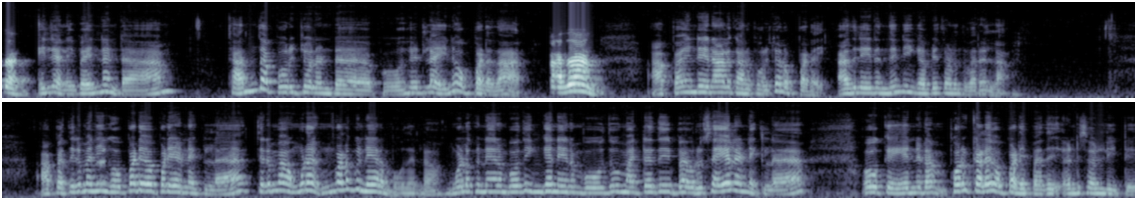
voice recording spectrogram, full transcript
தான் இல்ல இல்ல இப்ப என்னண்டா? தந்த பொறிச்சொல்ன்ற ஹெட்லைன் ஒப்படை தான். அதான். அப்போ இன்றைய நாளுக்கான பொறிச்சொல் ஒப்படை. அதில் இருந்து நீங்கள் அப்படியே தொடர்ந்து வரலாம். அப்போ திரும்ப நீங்கள் ஒப்படை ஒப்படை என்னக்குல திரும்ப உங்கள உங்களுக்கு நேரம் போகுதல்ல. உங்களுக்கு நேரம் போகுது இங்கே நேரம் போகுது மற்றது இப்போ ஒரு செயல் என்னக்குல ஓகே என்னிடம் பொருட்களை ஒப்படைப்பது என்று சொல்லிட்டு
